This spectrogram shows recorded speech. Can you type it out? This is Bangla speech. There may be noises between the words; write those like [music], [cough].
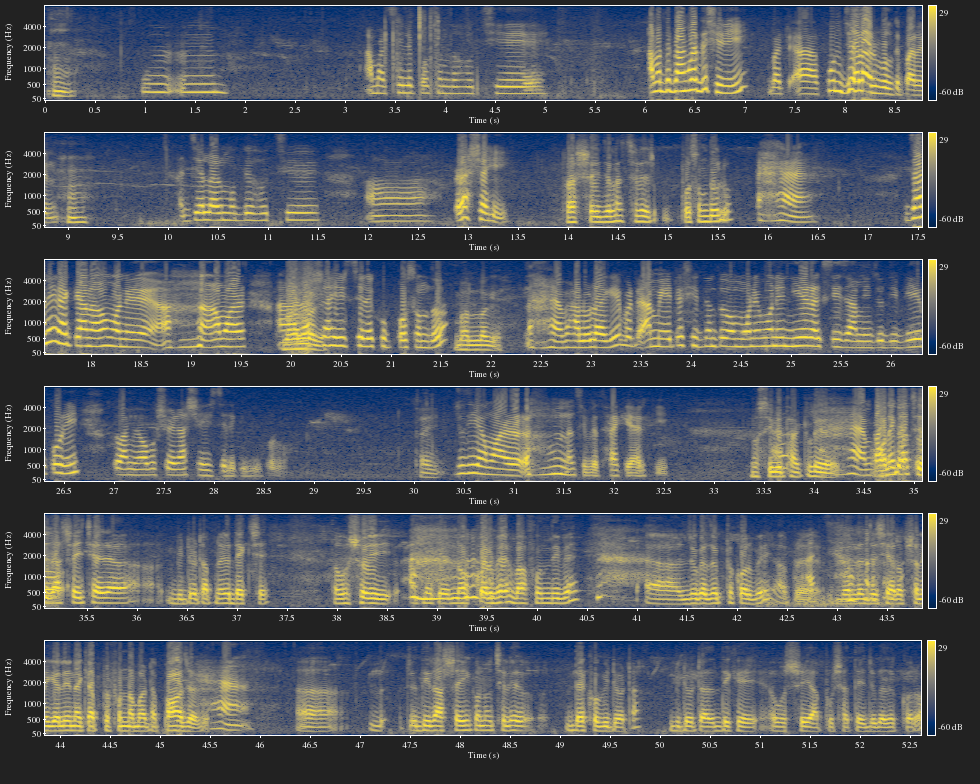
হুম। আমার ছেলে পছন্দ হচ্ছে আমাদের বাংলাদেশেরই বাট কোন জেলার বলতে পারেন? জেলার মধ্যে হচ্ছে রাজশাহী। রাজশাহী জেলার ছেলে পছন্দ হলো? হ্যাঁ। জানি না কেন মানে আমার। রাজশাহীর ছেলে খুব পছন্দ। ভালো লাগে? হ্যাঁ ভালো লাগে বাট আমি এটা সিদ্ধান্ত মনে মনে নিয়ে রাখছি যে আমি যদি বিয়ে করি তো আমি অবশ্যই রাজশাহীর ছেলেকে বিয়ে করব। তাই? যদি আমার নসিবে থাকে আর কি। নসিবে থাকলে হ্যাঁ, অনেক আছে রাজশাহী ছেলেরা ভিডিওটা আপনাকে দেখছে। অবশ্যই আপনাকে নক করবে বা ফোন দিবে যোগাযোগ তো করবে। আপনি আচ্ছা। বললেন যে শেয়ার অপশনে গেলে নাকি আপনার ফোন নাম্বারটা পাওয়া যাবে। হ্যাঁ। যদি রাজশাহী কোনো ছেলে দেখো ভিডিওটা ভিডিওটা দেখে অবশ্যই আপুর সাথে যোগাযোগ করো।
